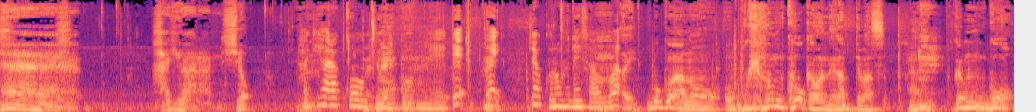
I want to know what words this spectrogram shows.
えー萩原にしよ萩原工業本命で、はい、じゃあ黒船さんは、はい、僕はあの、ポケモン効果を狙ってます。ポケモン GO。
